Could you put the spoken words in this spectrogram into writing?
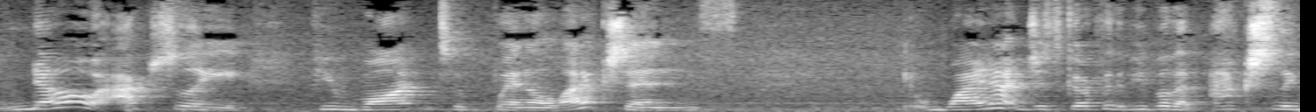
no, actually, if you want to win elections, why not just go for the people that actually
